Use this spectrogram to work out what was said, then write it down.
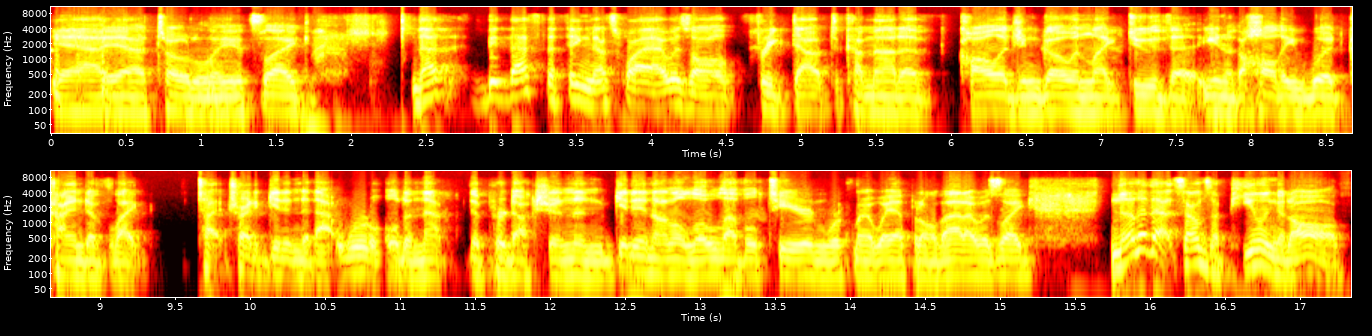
Yeah yeah totally. It's like that that's the thing. That's why i was all freaked out to come out of college and go and like do the you know the hollywood kind of like t- try to get into that world and that the production and get in on a low level tier and work my way up and all that i was like none of that sounds appealing at all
